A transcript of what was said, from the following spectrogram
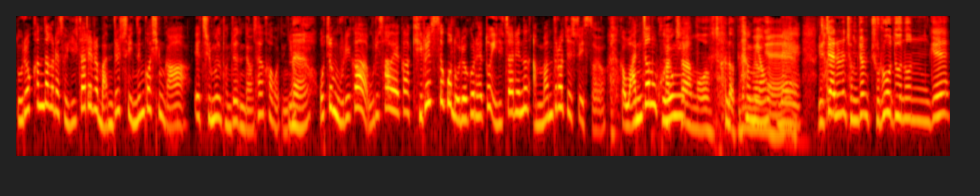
노력한다 그래서 일자리를 만들 수 있는 것인가의 질문을 던져야 된다고 생각하거든요. 네. 어쩜 우리가 우리 사회가 길을 쓰고 노력을 해도 일자리는 안 만들어질 수 있어요. 그러니까 완전 고용 뭐 산업혁명 네. 일자리는 점점 줄어드는 게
